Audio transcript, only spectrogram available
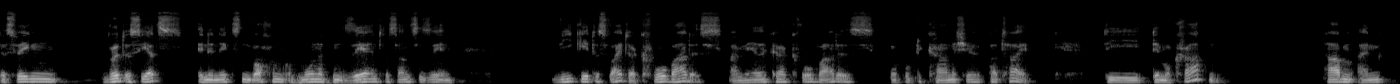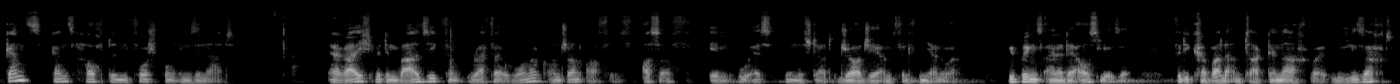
Deswegen wird es jetzt in den nächsten Wochen und Monaten sehr interessant zu sehen, wie geht es weiter? Quo vadis? Amerika, quo vadis? Republikanische Partei. Die Demokraten haben einen ganz, ganz hauchdünnen Vorsprung im Senat. Erreicht mit dem Wahlsieg von Raphael Warnock und John Ossoff im US-Bundesstaat Georgia am 5. Januar. Übrigens einer der Auslöser für die Krawalle am Tag danach, weil, wie gesagt,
